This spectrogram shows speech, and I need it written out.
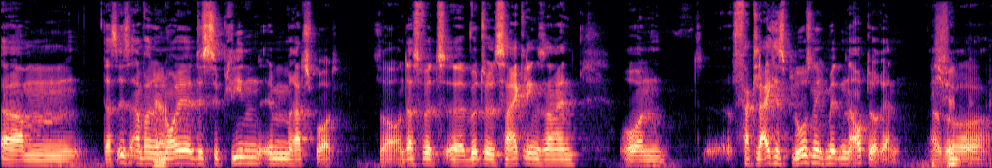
Ähm, das ist einfach eine Ja. neue Disziplin im Radsport. So, und das wird äh, Virtual Cycling sein. Und äh, vergleich es bloß nicht mit einem Outdoor-Rennen. Also,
